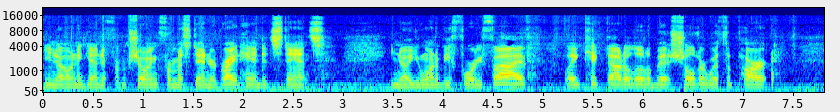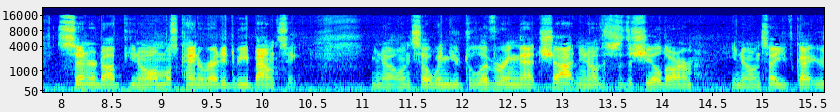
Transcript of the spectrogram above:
you know, and again, if I'm showing from a standard right-handed stance, you know, you want to be 45, leg kicked out a little bit, shoulder width apart, centered up, you know, almost kind of ready to be bouncy. You know, and so when you're delivering that shot, you know, this is the shield arm, you know, and say you've got your,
